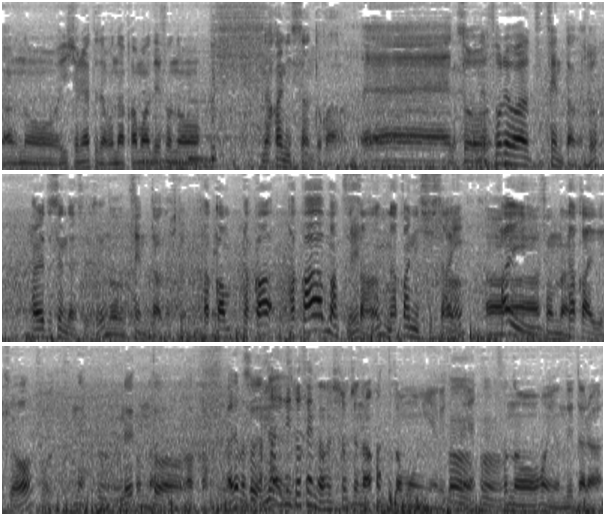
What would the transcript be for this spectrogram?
あの、一緒にやってたお仲間で、その、中西さんとか、えーっと、ね。それはセンターの人？ハイレットセンターの人ですよ。のセンターの人、ね。高、高、高松さん？中西さん？はい。あーそんな高いでしょ？そうですね。うん、レッドあ、でもそそうだねれハイレットセンターの人じゃなかったと思うんやけどね。うんうんその本読んでたら、う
